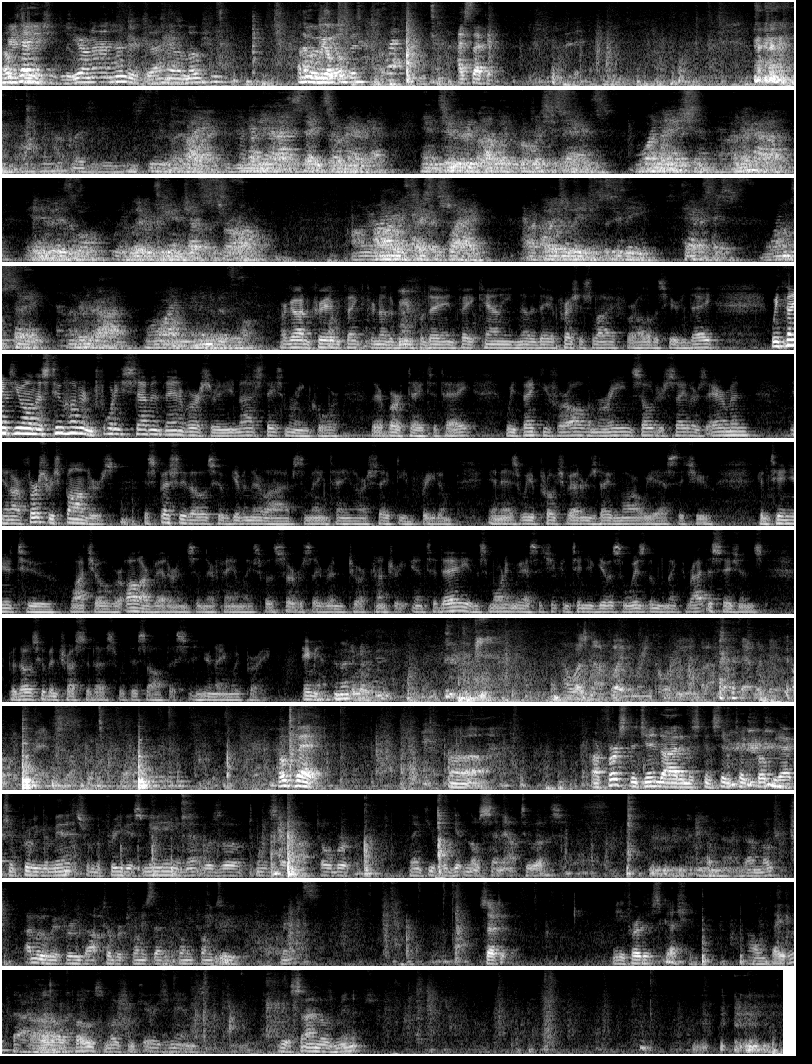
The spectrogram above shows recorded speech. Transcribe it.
Okay, Congratulations, Lou. zero nine hundred, do I have a motion? I move we open. I second. United States of America, and to the republic for which it stands, one nation, under God, indivisible, with liberty and justice for all. Honor Honor the Texas flag. I pledge allegiance to thee, Texas, one state, under God, one and indivisible. Our God and Creator, we thank you for another beautiful day in Fayette County, another day of precious life for all of us here today. We thank you on this 247th anniversary of the United States Marine Corps, their birthday today. We thank you for all the Marines, soldiers, sailors, airmen, and our first responders, especially those who have given their lives to maintain our safety and freedom. And as we approach Veterans Day tomorrow, we ask that you continue to watch over all our veterans and their families for the service they render to our country. And today and this morning, we ask that you continue to give us the wisdom to make the right decisions for those who've entrusted us with this office. In your name we pray. Amen. Amen. I was going to play the Marine Corps hymn, but I thought that would be a couple of Okay. Uh, Our first agenda item is consider to take appropriate action approving the minutes from the previous meeting, and that was of 27 October. Thank you for getting those sent out to us. And, uh, got a motion? I move we approve the October twenty-seventh, twenty twenty-two minutes. Second. Any further discussion? All in favor? Aye. All opposed? Motion carries unanimous. You'll sign those minutes? Thank you.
